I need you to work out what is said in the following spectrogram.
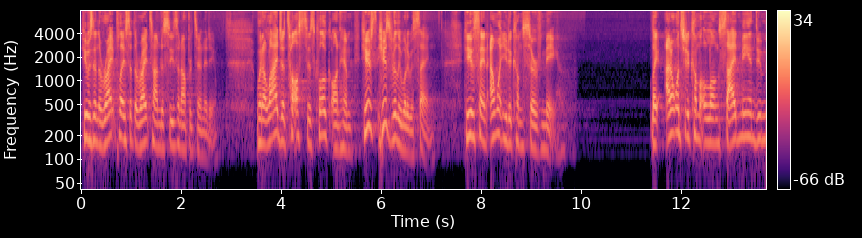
he was in the right place at the right time to seize an opportunity. When Elijah tossed his cloak on him, here's, here's really what he was saying. He was saying, I want you to come serve me. Like, I don't want you to come alongside me and do,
